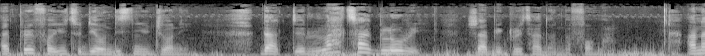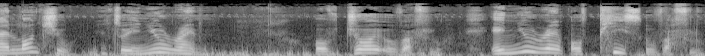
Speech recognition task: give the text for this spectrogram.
I pray for you today on this new journey that the latter glory shall be greater than the former. And I launch you into a new realm of joy overflow, a new realm of peace overflow,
